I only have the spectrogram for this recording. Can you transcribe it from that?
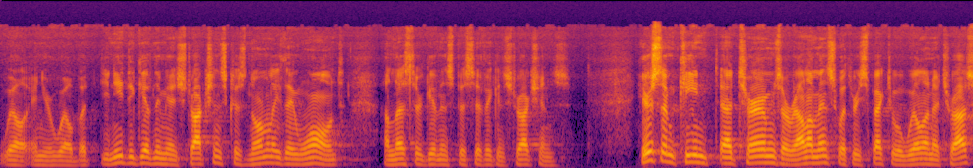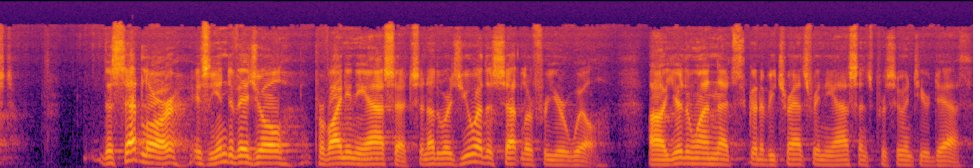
will, in your will. But you need to give them instructions because normally they won't unless they're given specific instructions. Here's some key uh, terms or elements with respect to a will and a trust. The settlor is the individual providing the assets. In other words, you are the settlor for your will. Uh, you're the one that's going to be transferring the assets pursuant to your death.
